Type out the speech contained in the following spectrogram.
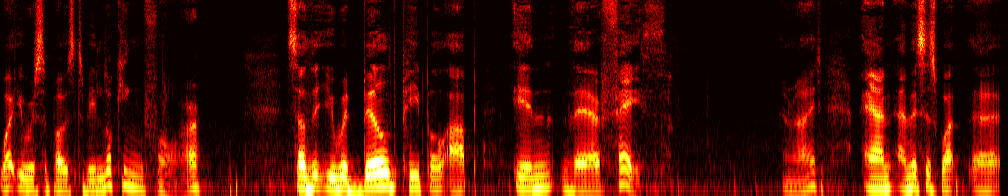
what you were supposed to be looking for, so that you would build people up in their faith. All right? And, and this is what, uh, uh,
